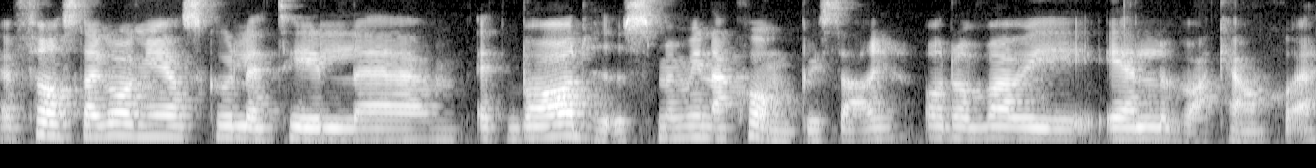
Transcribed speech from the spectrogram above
eh, första gången jag skulle till eh, ett badhus med mina kompisar och då var vi 11 kanske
